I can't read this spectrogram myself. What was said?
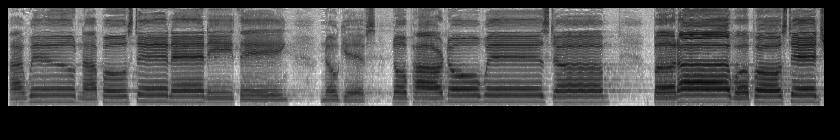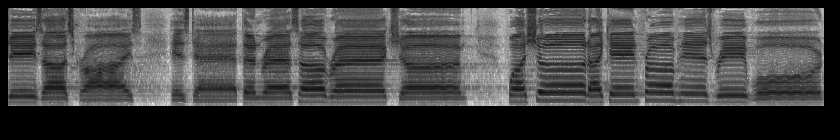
I will not boast in anything, no gifts, no power, no wisdom, but I will boast in Jesus Christ, his death and resurrection. Why should I gain from his reward?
